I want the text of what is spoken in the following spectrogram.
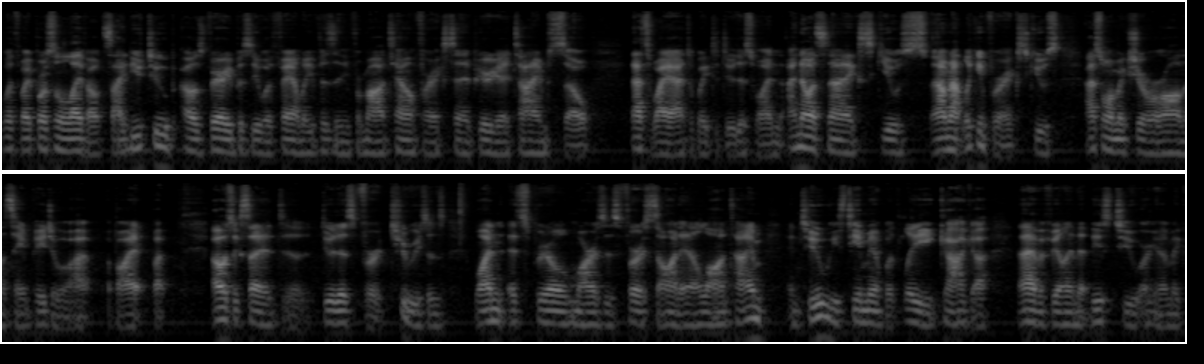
With my personal life outside YouTube, I was very busy with family visiting from out of town for an extended period of time, so that's why I had to wait to do this one. I know it's not an excuse. I'm not looking for an excuse. I just want to make sure we're all on the same page about, about it. But I was excited to do this for two reasons. One, it's Bruno Mars' first song in a long time. And two, he's teaming up with Lady Gaga. And I have a feeling that these two are going to make...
